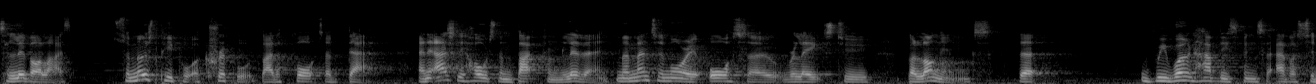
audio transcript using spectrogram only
to live our lives. So most people are crippled by the thought of death, and it actually holds them back from living. Memento mori also relates to belongings that we won't have these things forever, so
